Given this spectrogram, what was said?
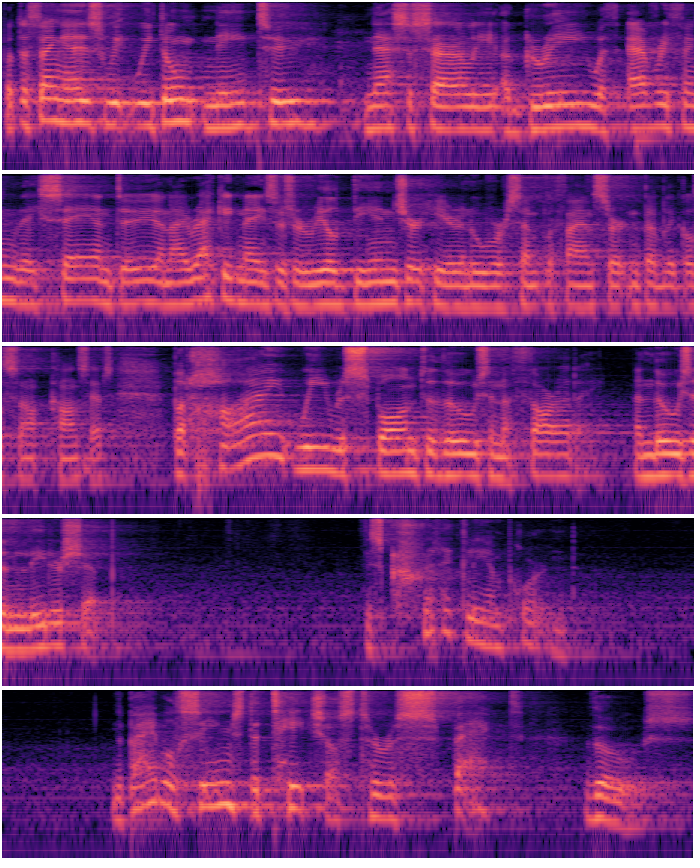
But the thing is, we, we don't need to necessarily agree with everything they say and do, and I recognize there's a real danger here in oversimplifying certain biblical concepts. But how we respond to those in authority and those in leadership is critically important. The Bible seems to teach us to respect those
